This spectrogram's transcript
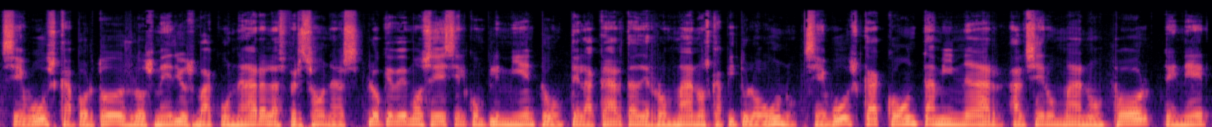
se busca por todos los medios vacunar a las personas, lo que vemos es el cumplimiento de la carta de Romanos capítulo 1. Se busca contaminar al ser humano por tener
